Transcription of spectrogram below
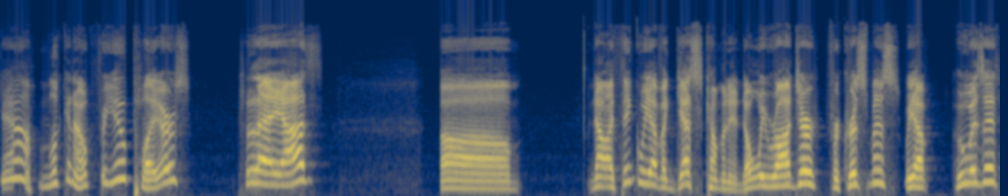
Yeah, I'm looking out for you, players. Players. Um, now I think we have a guest coming in, don't we, Roger? For Christmas, we have who is it?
